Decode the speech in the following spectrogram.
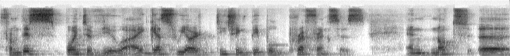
from this point of view, I guess we are teaching people preferences and not uh,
